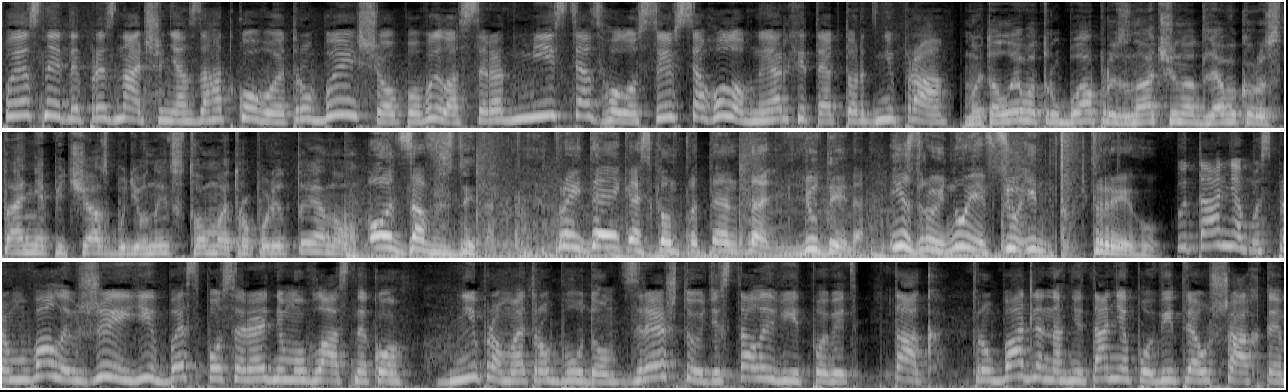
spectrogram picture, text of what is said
Пояснити призначення загадкової труби, що оповила серед містя, зголосився головний архітектор Дніпра. Металева труба призначена для використання під час будівництва метрополітену. От завжди так. Прийде якась компетентна людина і зруйнує всю інтригу. Питання ми спрямували вже її безпосередньому власнику Дніпрометробуду. Зрештою дістали відповідь: так, труба для нагнітання повітря у шахти.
